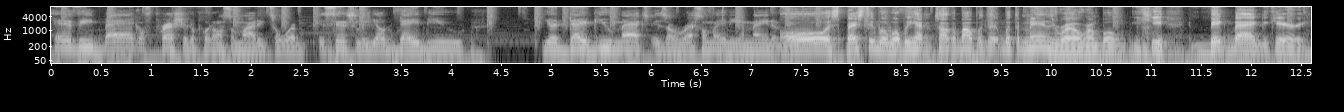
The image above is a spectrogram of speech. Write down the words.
heavy bag of pressure to put on somebody to where essentially your debut your debut match is a WrestleMania main event. Oh, especially with what we had to talk about with the with the men's Royal Rumble, big bag to carry.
